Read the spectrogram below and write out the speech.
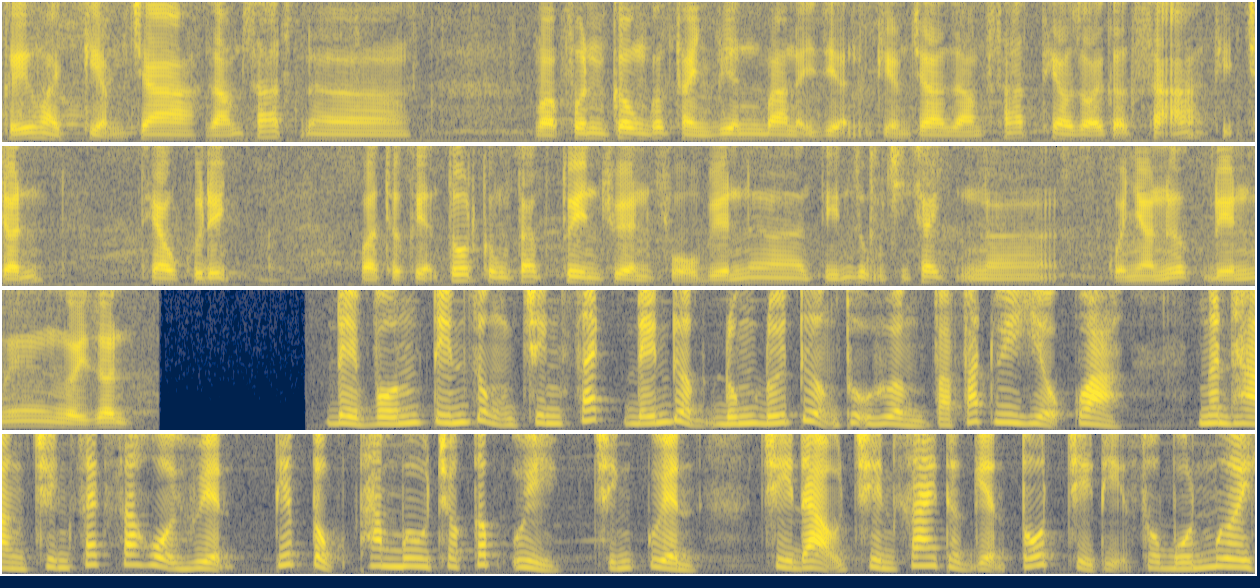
kế hoạch kiểm tra, giám sát và phân công các thành viên ban đại diện kiểm tra giám sát theo dõi các xã, thị trấn theo quy định và thực hiện tốt công tác tuyên truyền phổ biến à, tín dụng chính sách à, của nhà nước đến với người dân. Để vốn tín dụng chính sách đến được đúng đối tượng thụ hưởng và phát huy hiệu quả, Ngân hàng Chính sách Xã hội huyện tiếp tục tham mưu cho cấp ủy, chính quyền chỉ đạo triển khai thực hiện tốt chỉ thị số 40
